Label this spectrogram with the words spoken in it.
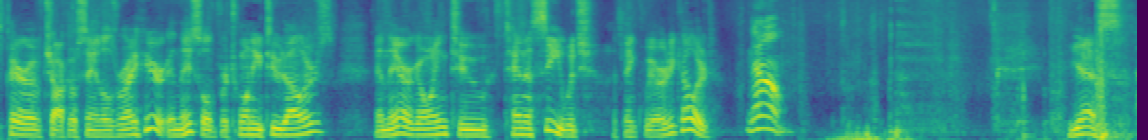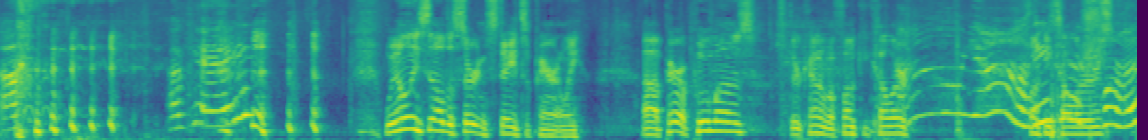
pair of Chaco sandals right here, and they sold for $22, and they are going to Tennessee, which I think we already colored. No. Yes. Okay. We only sell to certain states, apparently. Uh, pair of Pumas. They're kind of a funky color. Funky these colors. fun.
